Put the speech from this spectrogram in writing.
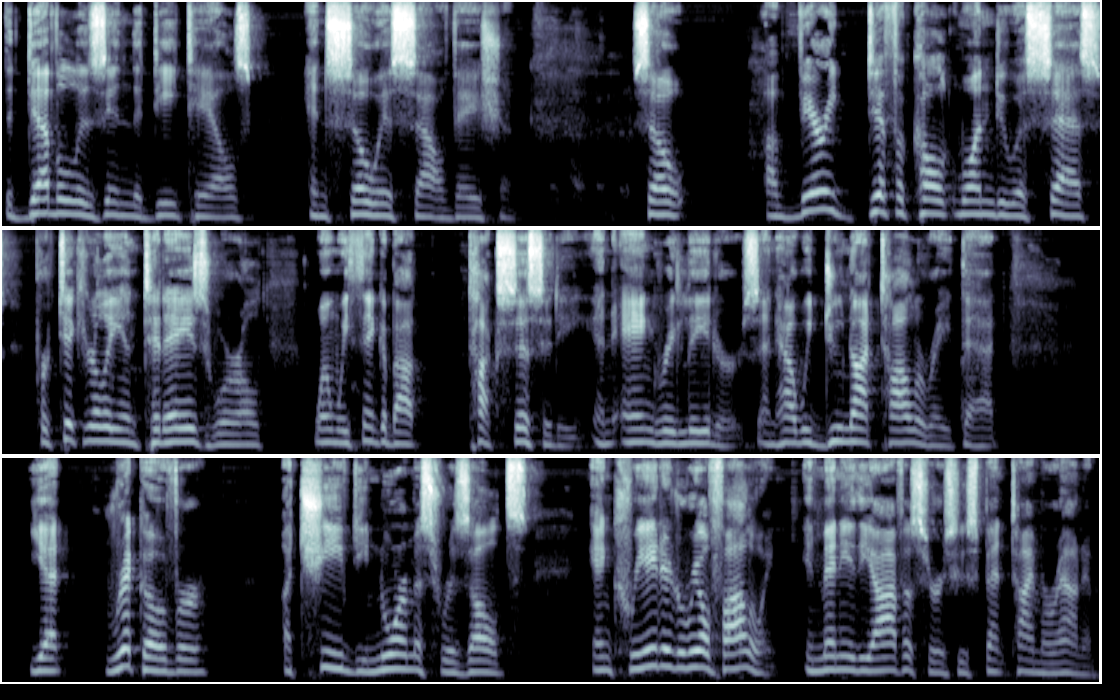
the devil is in the details, and so is salvation. So, a very difficult one to assess, particularly in today's world when we think about toxicity and angry leaders and how we do not tolerate that. Yet, Rickover achieved enormous results and created a real following in many of the officers who spent time around him.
